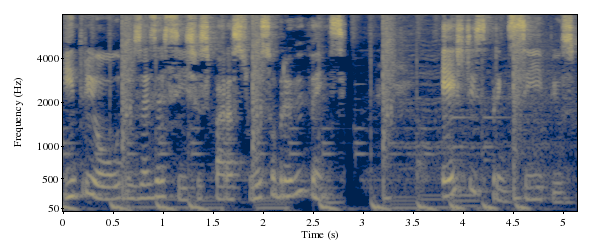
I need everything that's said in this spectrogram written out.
entre outros exercícios para sua sobrevivência. Estes princípios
